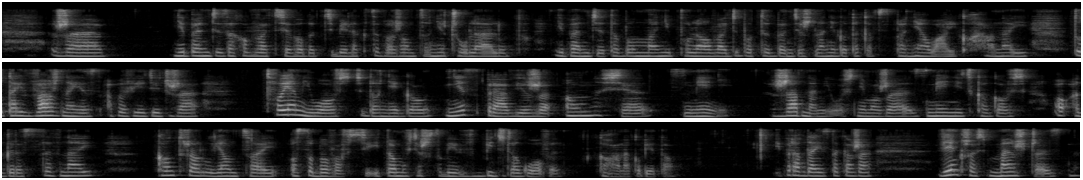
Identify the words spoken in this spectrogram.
że nie będzie zachowywać się wobec ciebie lekceważąco, nieczule lub nie będzie tobą manipulować, bo ty będziesz dla niego taka wspaniała i kochana. I tutaj ważne jest, aby wiedzieć, że Twoja miłość do niego nie sprawi, że on się zmieni. Żadna miłość nie może zmienić kogoś o agresywnej, kontrolującej osobowości. I to musisz sobie wbić do głowy, kochana kobieto. I prawda jest taka, że większość mężczyzn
